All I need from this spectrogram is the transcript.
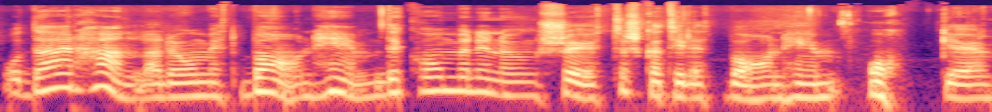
Och där handlar det om ett barnhem. Det kommer en ung sköterska till ett barnhem och eh,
